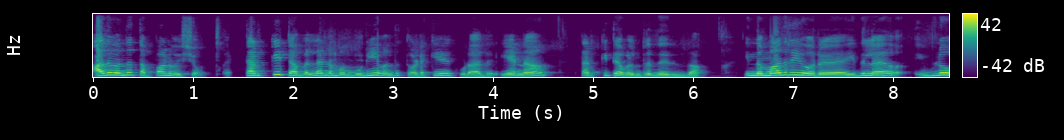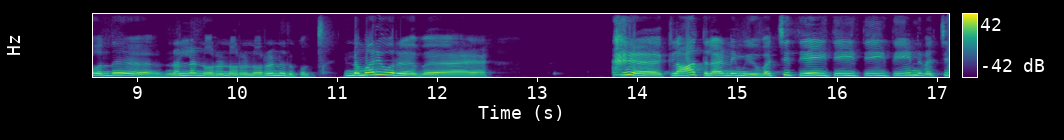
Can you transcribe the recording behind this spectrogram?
அது வந்து தப்பான விஷயம். டர்க்கி டவலில் நம்ம முடியை வந்து துடைக்கவே கூடாது. ஏன்னா டர்க்கி டவல்ன்றது இதுதான். இந்த மாதிரி ஒரு இதில் இவ்வளோ வந்து நல்ல நொர நொர நொரன்னு இருக்கும். இந்த மாதிரி ஒரு கிளாத்தில் நீங்கள் வச்சு தேய் தேய் தேய் தேய்ன்னு வச்சு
